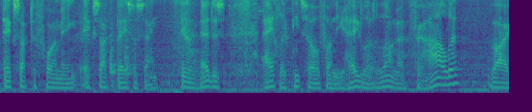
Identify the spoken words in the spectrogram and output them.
exacte vorming, exact bezig zijn. Ja. Dus eigenlijk niet zo van die hele lange verhalen waar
